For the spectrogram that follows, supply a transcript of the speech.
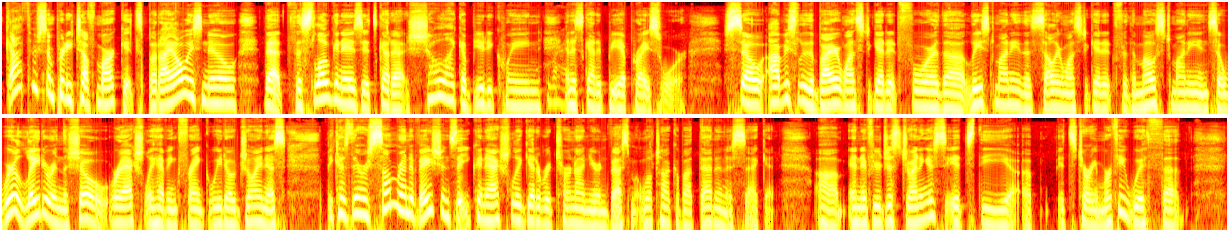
got through some pretty tough markets, but I always know that the slogan is it's got to show like a beauty queen right. and it's got to be a price war. So obviously the buyer wants to get it for the least money, the seller wants to get it for the most money. And so we're later in the show, we're actually having Frank Guido join us because there are some renovations that you can actually get a return on your investment. We'll talk about that in a second. Um, and if you're just joining us, it's the uh, it's Terry Murphy with uh,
